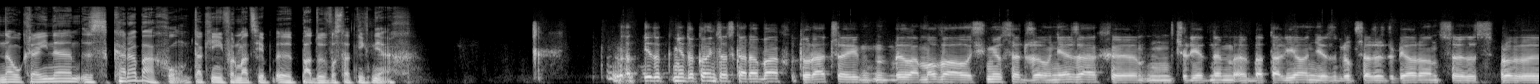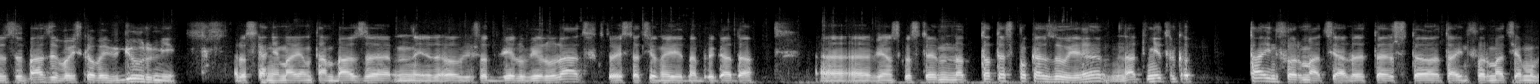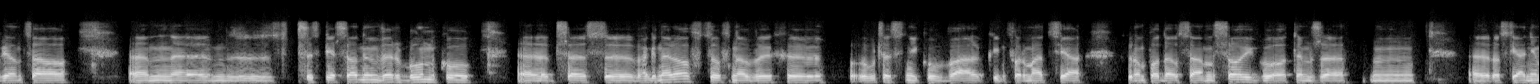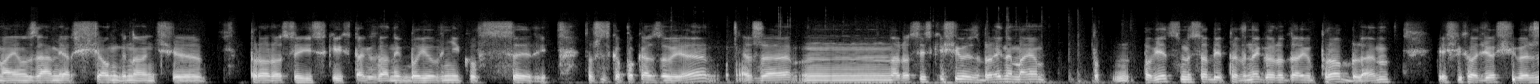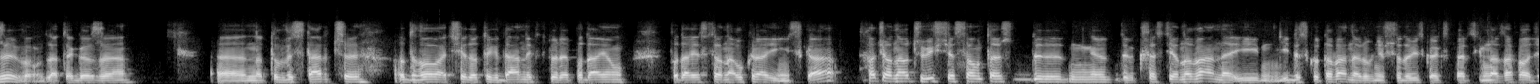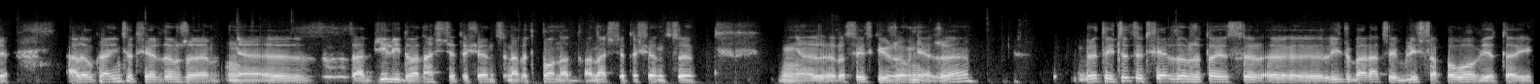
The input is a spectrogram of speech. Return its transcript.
na Ukrainę z Karabachu? Takie informacje padły w ostatnich dniach. No, nie, do, nie do końca z Karabachu. Tu raczej była mowa o 800 żołnierzach, y, czyli jednym batalionie, z grubsza rzecz biorąc, z, z bazy wojskowej w Giurmi. Rosjanie mają tam bazę y, już od wielu, wielu lat, w której stacjonuje jedna brygada. E, e, w związku z tym no, to też pokazuje, znaczy nie tylko ta informacja, ale też to, ta informacja mówiąca o um, przyspieszonym werbunku przez Wagnerowców, nowych uczestników walk, informacja, którą podał sam Szojgu o tym, że mm, Rosjanie mają zamiar ściągnąć prorosyjskich tak zwanych bojowników z Syrii. To wszystko pokazuje, że mm, no, rosyjskie siły zbrojne mają powiedzmy sobie pewnego rodzaju problem, jeśli chodzi o siłę żywą, dlatego że e, no tu wystarczy odwołać się do tych danych, które podają, podaje strona ukraińska, choć one oczywiście są też kwestionowane i, i, dyskutowane również w środowisku eksperckim na Zachodzie. Ale Ukraińcy twierdzą, że e, zabili 12 tysięcy, nawet ponad 12 tysięcy e, rosyjskich żołnierzy, Brytyjczycy twierdzą, że to jest e, liczba raczej bliższa połowie tej,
